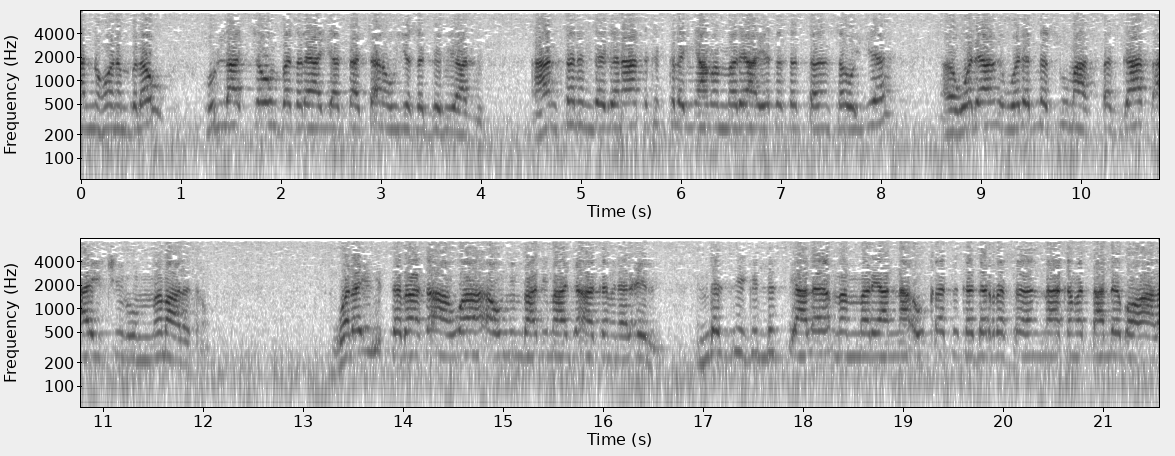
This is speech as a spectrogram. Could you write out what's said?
አንሆንም ብለው ሁላቸውም በተለያየ አቅጣጫ ነው እየሰገዱ ያሉት። አንተን እንደገና ትክክለኛ መመሪያ የተሰጠህን ሰውዬ ወደ እነሱ ማስጠጋት አይችሉም ማለት ነው። ወለይን ተባተ አህዋአሁ ሚን ባዕድ ማ ምን አልዕልም እንደዚህ ግልጽ ያለ መመሪያና እውቀት ከደረሰህና ከመጣለህ በኋላ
